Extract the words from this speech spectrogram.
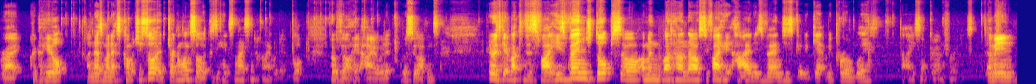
Right, quickly heal up. And there's my next commentary sorted. Dragon Longsword because he hits nice and high with it. But hopefully I'll hit high with it. We'll see what happens. Anyways, get back into this fight. He's venged up, so I'm in the bad hand now. So if I hit high on his venge, he's going to get me probably. Nah, he's not going for it. I mean,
